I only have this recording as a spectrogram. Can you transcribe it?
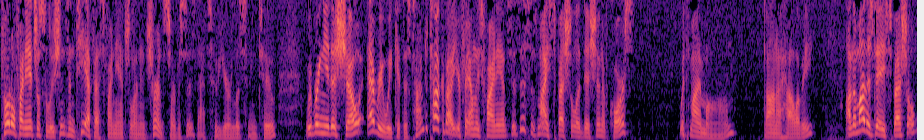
Total Financial Solutions and TFS Financial and Insurance Services. That's who you're listening to. We bring you this show every week at this time to talk about your family's finances. This is my special edition, of course, with my mom, Donna Halaby. on the Mother's Day special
